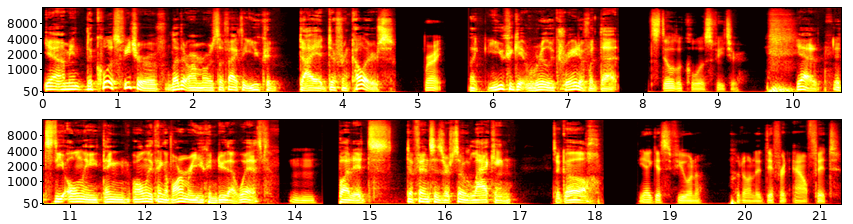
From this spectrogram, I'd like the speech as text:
Yeah, I mean, the coolest feature of leather armor was the fact that you could dye it different colors. right Like, you could get really creative with that. it's still the coolest feature Yeah, it's the only thing, only thing of armor you can do that with. mm-hmm But its defenses are so lacking. It's like, oh, Yeah, I guess if you want to put on a different outfit,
